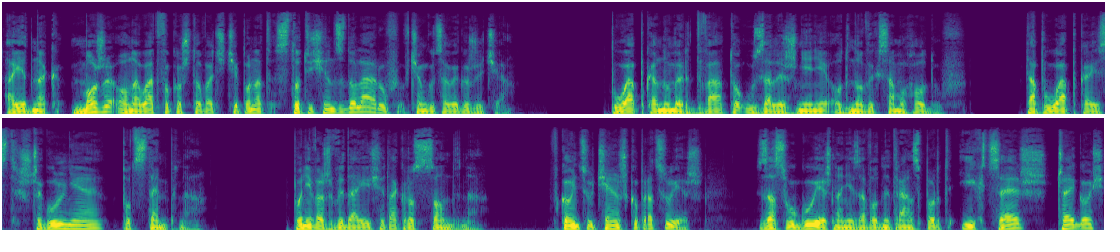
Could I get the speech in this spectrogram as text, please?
a jednak może ona łatwo kosztować Cię ponad 100 tysięcy dolarów w ciągu całego życia. Pułapka numer dwa to uzależnienie od nowych samochodów. Ta pułapka jest szczególnie podstępna, ponieważ wydaje się tak rozsądna. W końcu ciężko pracujesz, zasługujesz na niezawodny transport i chcesz czegoś,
